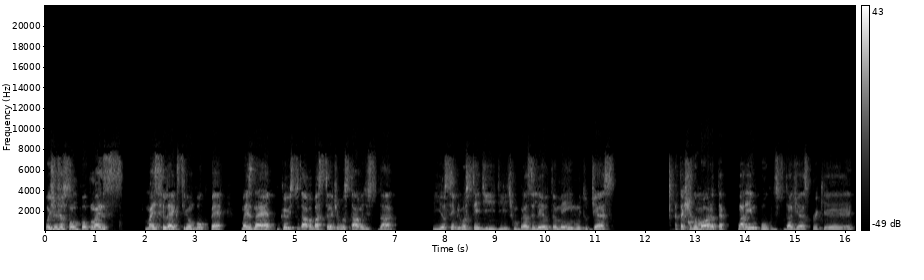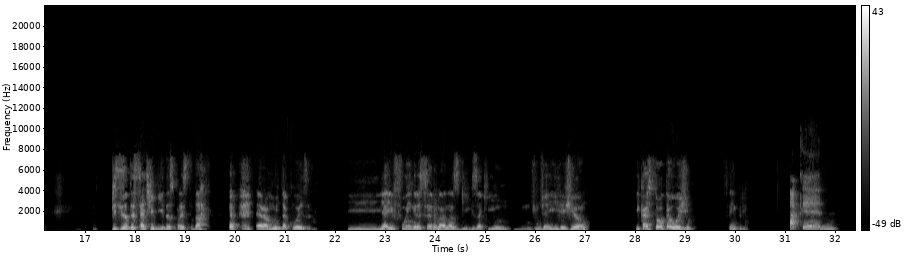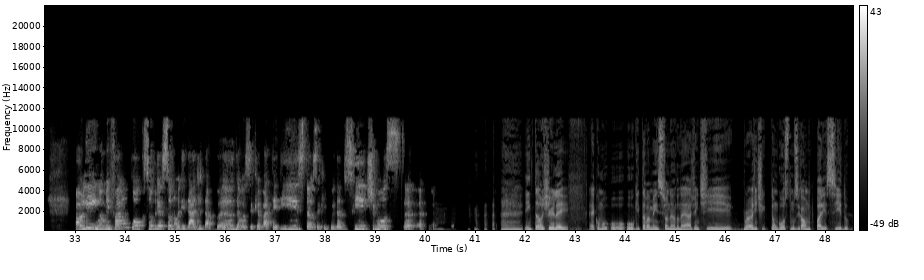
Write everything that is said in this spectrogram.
Hoje eu já sou um pouco mais, mais relax, tirei um pouco pé. Mas na época eu estudava bastante, eu gostava de estudar. E eu sempre gostei de, de ritmo brasileiro também muito jazz. Até que chegou uma hora, eu até parei um pouco de estudar jazz, porque precisa ter sete vidas para estudar. Era muita coisa. E, e aí fui ingressando na, nas gigs aqui em, em Jundiaí, região, e cá estou até hoje, sempre. Bacana. Paulinho, me fala um pouco sobre a sonoridade da banda, você que é baterista, você que cuida dos ritmos. então, Shirley, é como o, o, o Gui estava mencionando, né? A gente, por a gente ter um gosto musical muito parecido,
